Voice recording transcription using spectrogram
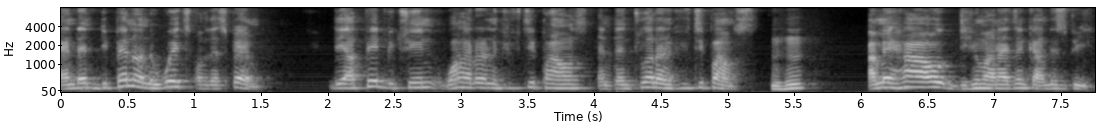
And then depending on the weight of the sperm, they are paid between 150 pounds and then 250 pounds. Mm-hmm. I mean, how dehumanizing can this be?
